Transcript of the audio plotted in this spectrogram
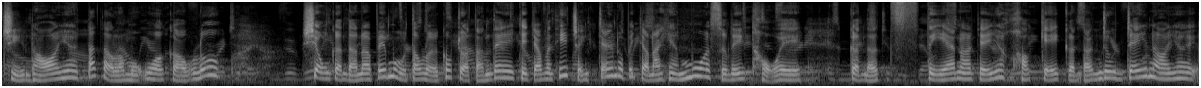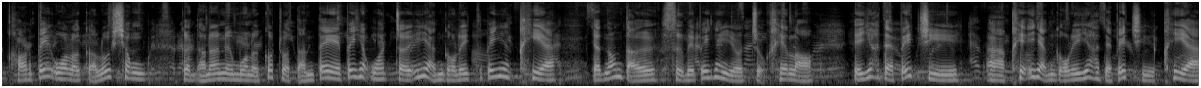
chỉ nói tất cả là một quan cầu lúc xong cần đó nó bé mù tàu lưỡi cốc trò tận đây thì cho mình thiết chỉnh chắn được biết cho nó hiện mua xử lý thổi cần đó tiền nó chỉ khó kể cần đó nu đấy nó, khó bé mua là cả lúc. Xong cần đó nó mua là cốc trò tận đây bé hiện mua trời ý ăn gọi đi bé hiện kia cho nó tự xử lý bé hiện nhiều chủ kia lọ để giờ để bé chỉ à kia ăn gọi đi giờ để bé chỉ kia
